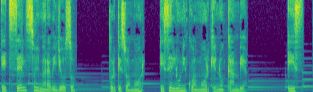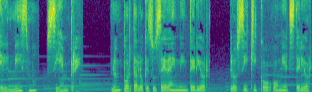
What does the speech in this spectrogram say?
excelso y maravilloso, porque su amor es el único amor que no cambia, es el mismo siempre. No importa lo que suceda en mi interior, lo psíquico o mi exterior,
